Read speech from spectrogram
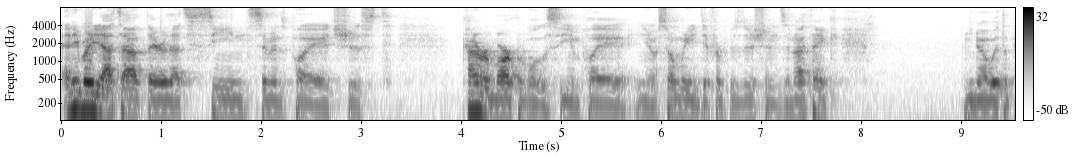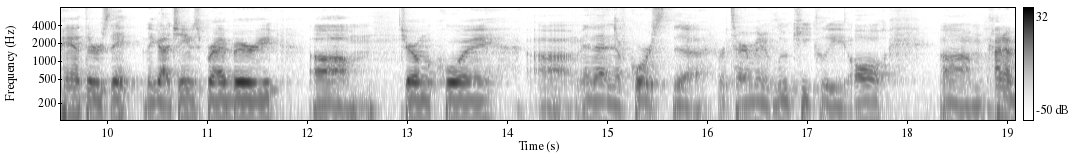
anybody that's out there that's seen Simmons play, it's just kind of remarkable to see him play, you know, so many different positions. And I think, you know, with the Panthers, they they got James Bradberry, um, Gerald McCoy, um, and then of course the retirement of Luke Kuechly, all um, kind of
